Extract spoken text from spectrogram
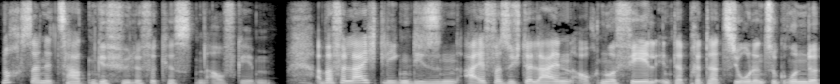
noch seine zarten Gefühle für Kirsten aufgeben. Aber vielleicht liegen diesen Eifersüchteleien auch nur Fehlinterpretationen zugrunde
